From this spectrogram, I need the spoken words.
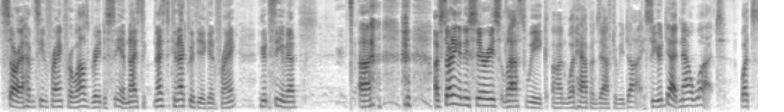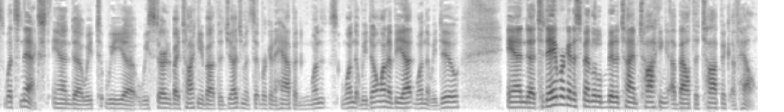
Sorry, I haven't seen Frank for a while. It's great to see him. Nice to, nice to connect with you again, Frank. Good to see you, man. Uh, I'm starting a new series last week on what happens after we die. So you're dead. Now what? What's, what's next? And uh, we, t- we, uh, we started by talking about the judgments that were going to happen one, one that we don't want to be at, one that we do. And uh, today we're going to spend a little bit of time talking about the topic of hell.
